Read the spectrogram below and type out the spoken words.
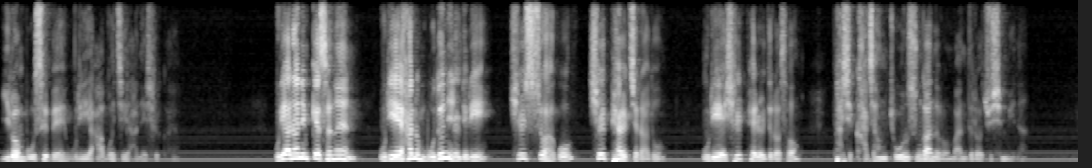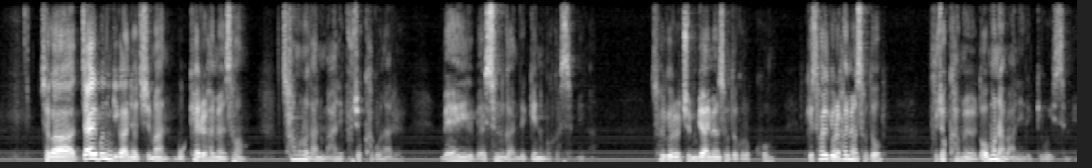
이런 모습의 우리 아버지 아니실까요? 우리 하나님께서는 우리의 하는 모든 일들이 실수하고 실패할지라도 우리의 실패를 들어서 다시 가장 좋은 순간으로 만들어 주십니다. 제가 짧은 기간이었지만 목회를 하면서 참으로 나는 많이 부족하구나를 매일 매 순간 느끼는 것 같습니다. 설교를 준비하면서도 그렇고 이렇게 설교를 하면서도 부족함을 너무나 많이 느끼고 있습니다.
